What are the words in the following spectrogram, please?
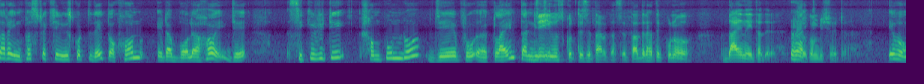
তারা ইনফ্রাস্ট্রাকচার ইউজ করতে দেয় তখন এটা বলা হয় যে সিকিউরিটি সম্পূর্ণ যে ক্লায়েন্ট তার নিজে ইউজ করতেছে তার কাছে তাদের হাতে কোনো দায় নেই তাদের এরকম বিষয়টা এবং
